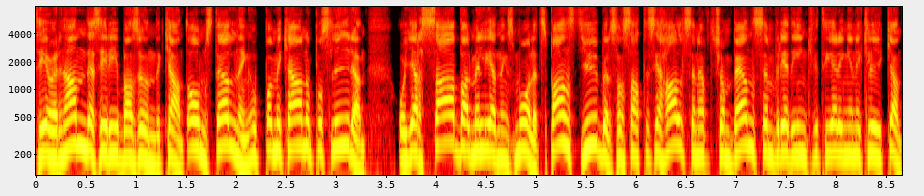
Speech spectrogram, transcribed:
Theo Hernandez i ribbans underkant, omställning, Upamecano på sliren och Jarzabal med ledningsmålet. Spanskt jubel som sattes i halsen eftersom Bensen vred in kvitteringen i klykan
